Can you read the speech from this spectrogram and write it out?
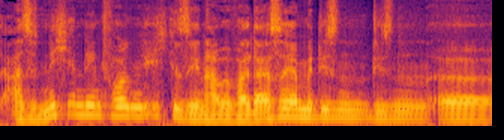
Also nicht in den Folgen, die ich gesehen habe, weil da ist er ja mit diesen, diesen äh,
